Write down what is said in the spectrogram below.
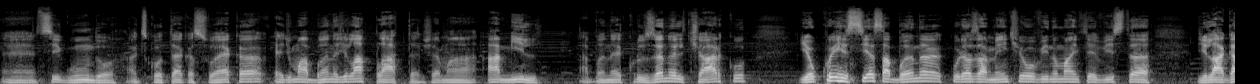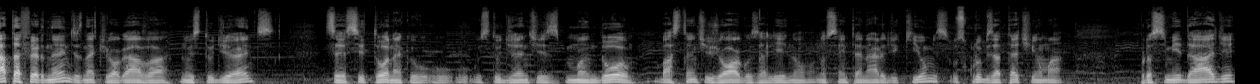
é, segundo a discoteca sueca, é de uma banda de La Plata, chama Amil. A banda é Cruzando El Charco. E eu conheci essa banda, curiosamente, eu ouvi numa entrevista de Lagata Fernandes, né, que jogava no Estudiantes. Você citou né, que o, o, o Estudiantes mandou bastante jogos ali no, no centenário de Quilmes. Os clubes até tinham uma proximidade.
